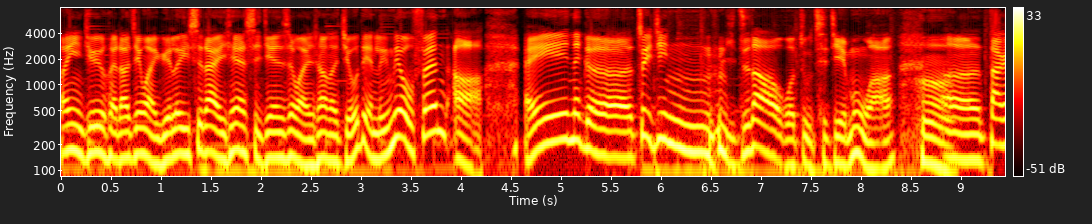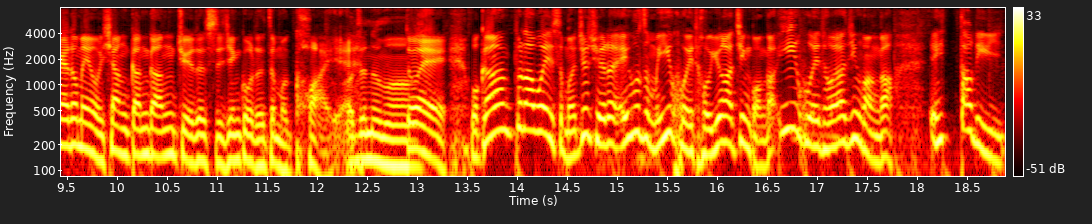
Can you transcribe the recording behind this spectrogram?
欢迎继续回到今晚娱乐一时代，现在时间是晚上的九点零六分啊！哎，那个最近 你知道我主持节目啊，呃，大概都没有像刚刚觉得时间过得这么快耶。哦，真的吗？对，我刚刚不知道为什么就觉得，哎，我怎么一回头又要进广告，一回头要进广告，哎，到底？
